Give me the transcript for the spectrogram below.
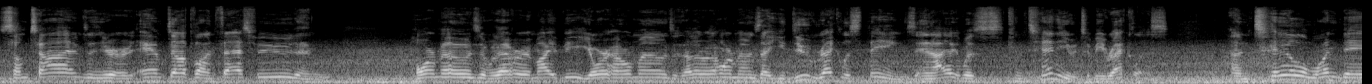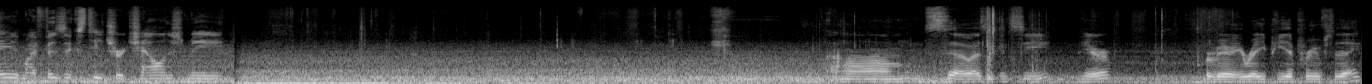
sometimes, and you're amped up on fast food and hormones or whatever it might be, your hormones and other hormones, that you do reckless things. And I was continue to be reckless until one day my physics teacher challenged me. Um, so as you can see here, we're very repeat approved today.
